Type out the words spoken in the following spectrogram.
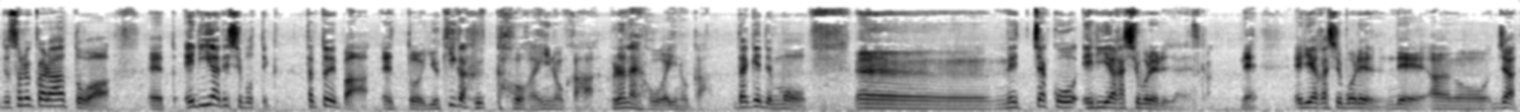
で、それからあとは、えっと、エリアで絞っていく。例えば、えっと、雪が降った方がいいのか、降らない方がいいのか、だけでも、うー、めっちゃこうエリアが絞れるじゃないですか。ね、エリアが絞れるんで、あの、じゃあ、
